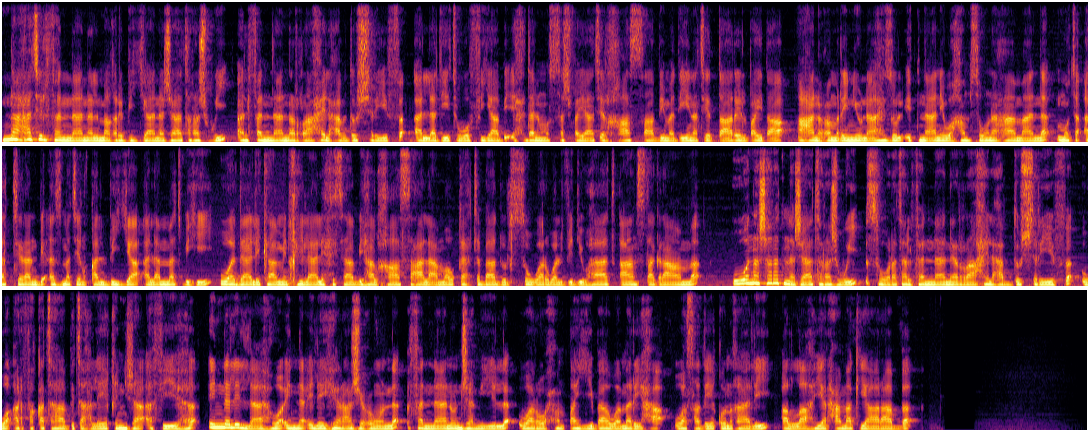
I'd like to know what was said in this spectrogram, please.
نعت الفنانة المغربية نجاة رجوي الفنان الراحل عبد الشريف الذي توفي بإحدى المستشفيات الخاصة بمدينة الدار البيضاء عن عمر يناهز الاثنان وخمسون عاما متأثرا بأزمة قلبية ألمت به وذلك من خلال حسابها الخاص على موقع تبادل الصور والفيديوهات انستغرام. ونشرت نجاة رجوي صورة الفنان الراحل عبد الشريف وأرفقتها بتعليق جاء فيه إن لله وإنا إليه راجعون فنان جميل وروح طيبة ومرحة وصديق غالي الله يرحمك يا رب.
